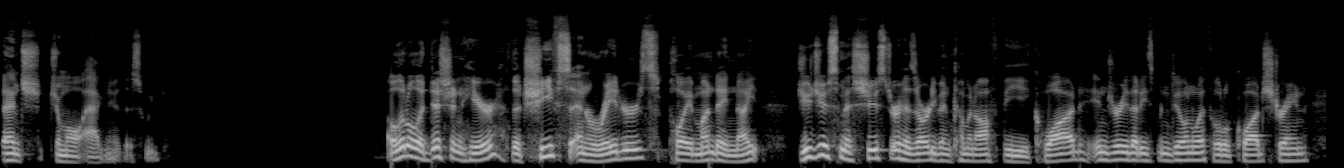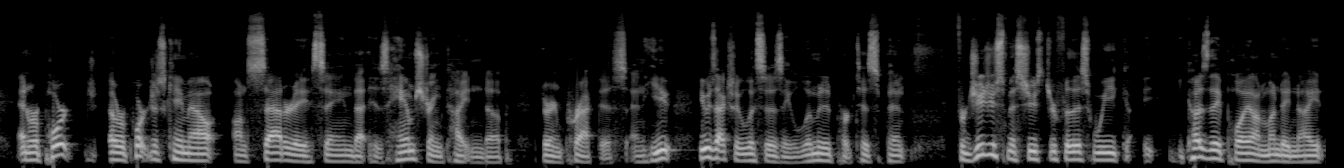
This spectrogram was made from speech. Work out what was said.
bench Jamal Agnew this week. A little addition here the Chiefs and Raiders play Monday night. Juju Smith Schuster has already been coming off the quad injury that he's been dealing with, a little quad strain. And report a report just came out on Saturday saying that his hamstring tightened up during practice. And he, he was actually listed as a limited participant. For Juju Smith Schuster for this week, because they play on Monday night,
